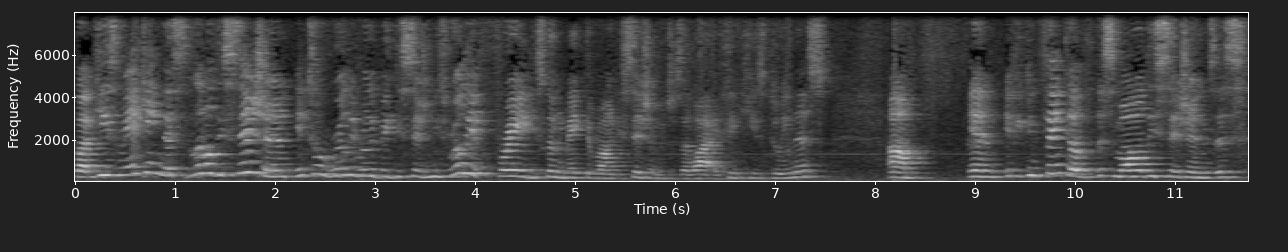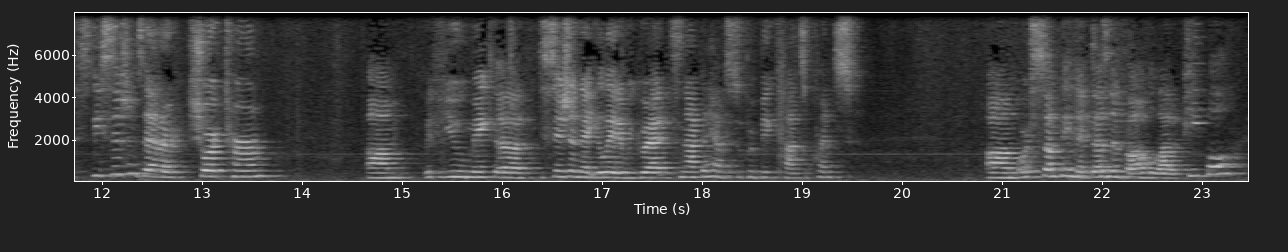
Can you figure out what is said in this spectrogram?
But he's making this little decision into a really, really big decision. He's really afraid he's going to make the wrong decision, which is why I think he's doing this. Um, and if you can think of the small decisions as decisions that are short term, um, if you make a decision that you later regret, it's not going to have a super big consequence. Um, or something that doesn't involve a lot of people,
